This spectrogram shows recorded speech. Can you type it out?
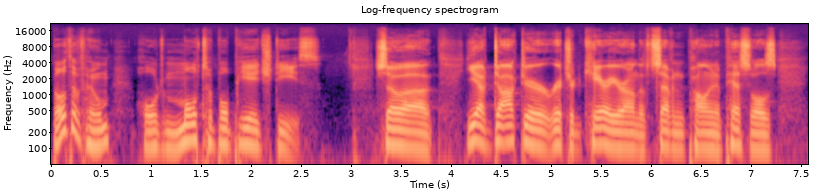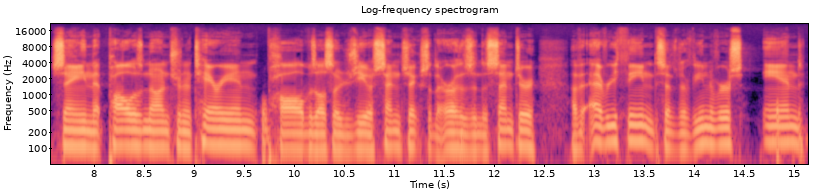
both of whom hold multiple PhDs. So uh, you have Dr. Richard Carrier on the seven Pauline epistles saying that Paul was non-Trinitarian. Paul was also geocentric, so the earth is in the center of everything, the center of the universe, and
